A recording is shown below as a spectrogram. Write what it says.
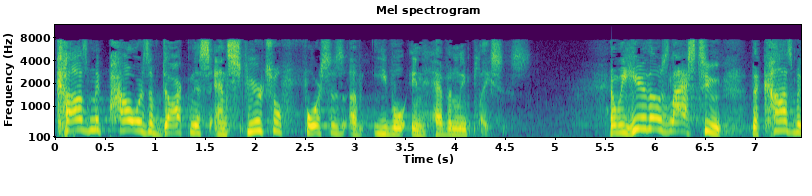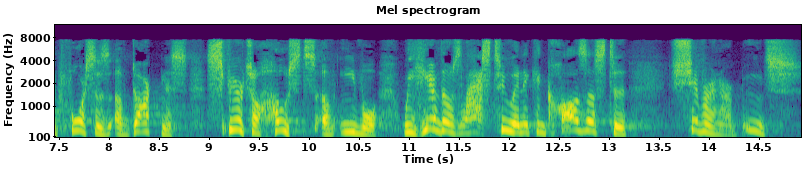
cosmic powers of darkness, and spiritual forces of evil in heavenly places. And we hear those last two, the cosmic forces of darkness, spiritual hosts of evil. We hear those last two, and it can cause us to shiver in our boots.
